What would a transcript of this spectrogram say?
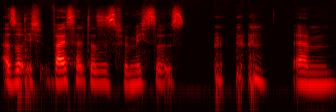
also ich weiß halt, dass es für mich so ist, ähm,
